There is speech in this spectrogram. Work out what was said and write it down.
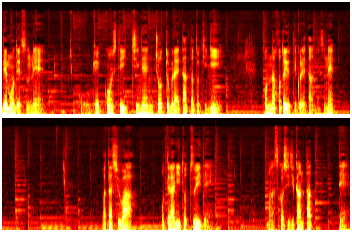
でもですねこう結婚して1年ちょっとぐらい経った時にこんなこと言ってくれたんですね。私はお寺に嫁いでまあ少し時間経って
